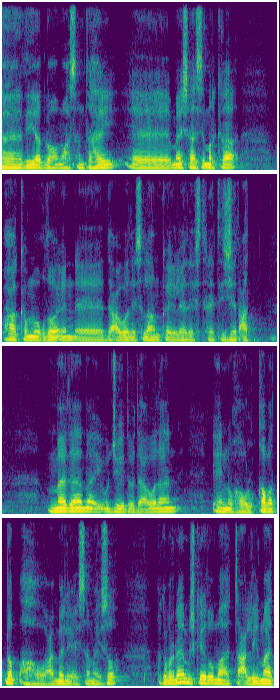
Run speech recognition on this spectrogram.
Aada iyo aad baa umahadsan tahay meeshaasi marka waxaa ka muuqdo in dacwada islaamka ay leedahay istraatiijiyad cad. Maadaama ay ujeedo dacwadan in howlqabad dhab ah oo camali ay samayso. Marka barnaamijkeedu maaha tacliimaad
